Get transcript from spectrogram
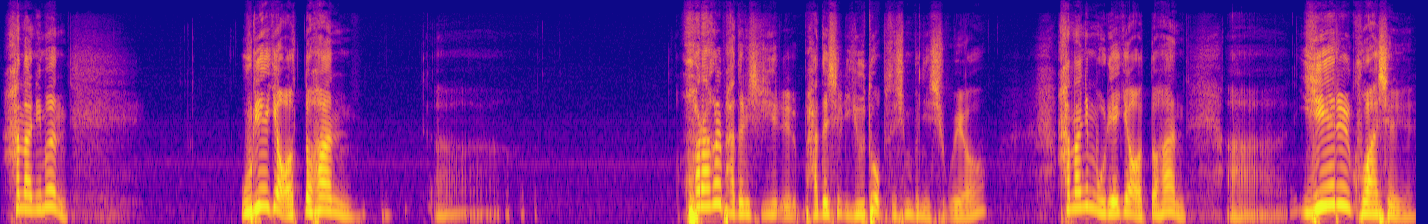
하나님은 우리에게 어떠한 어, 허락을 받으실, 받으실 이유도 없으신 분이시고요. 하나님 우리에게 어떠한 아, 이해를 구하실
